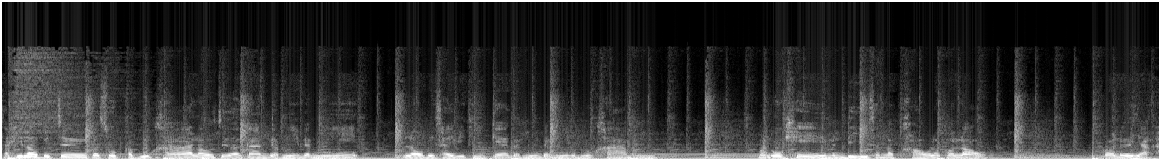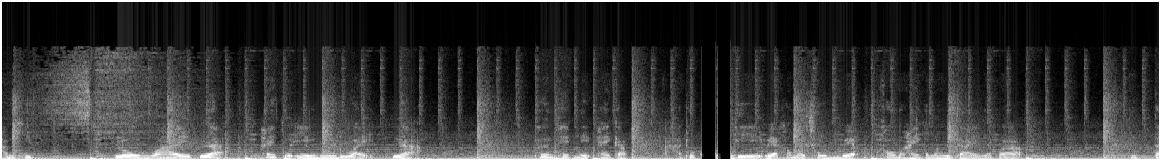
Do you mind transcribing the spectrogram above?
จากที่เราไปเจอประสบกับลูกค้าเราเจออาการแบบนี้แบบนี้ เราไปใช้วิธีแก้แบบนี้แบบนี้กับลูกค้ามันมันโอเค มันดีสำหรับเขาแล้วก็เรา ก็เลยอยากทำคลิปลงไว้เพื่อให้ตัวเองดูด้วยเพื่อ เพิ่มเทคนิคให้กับทุกคนที่แวะเข้ามาชมแวะเข้ามาให้กำลังใจแล้วก็ติดต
